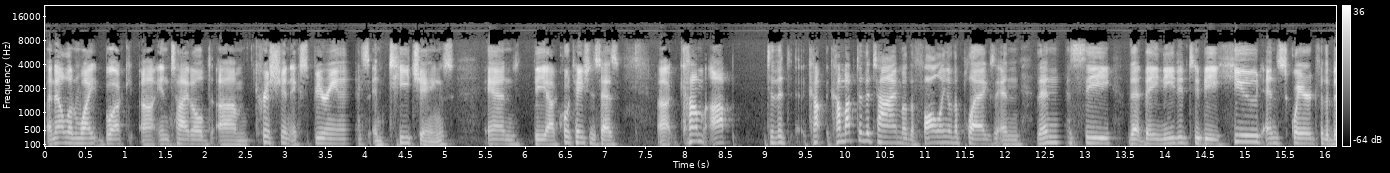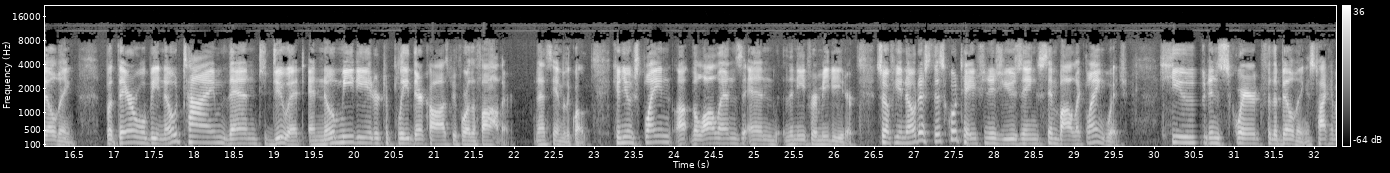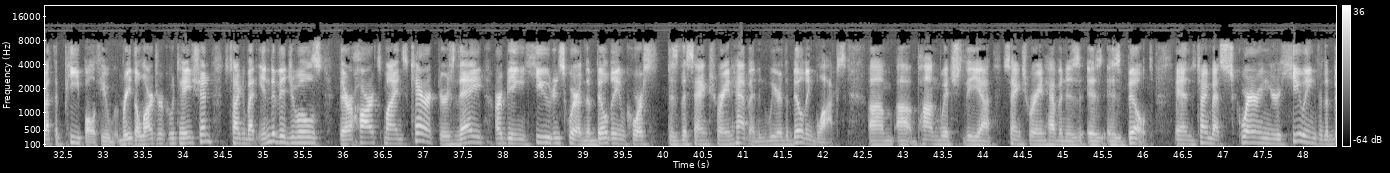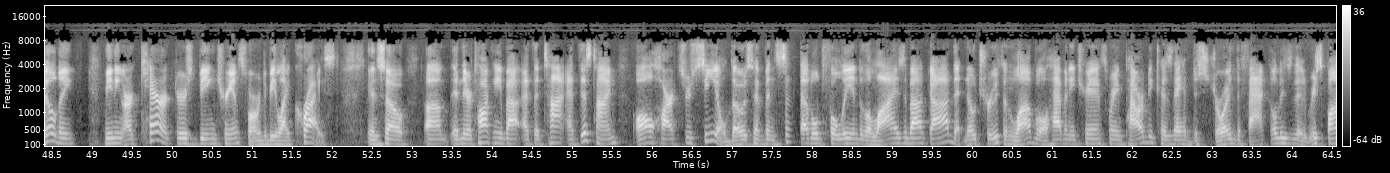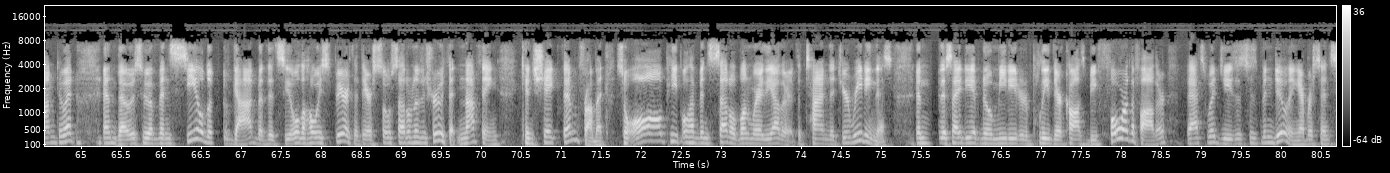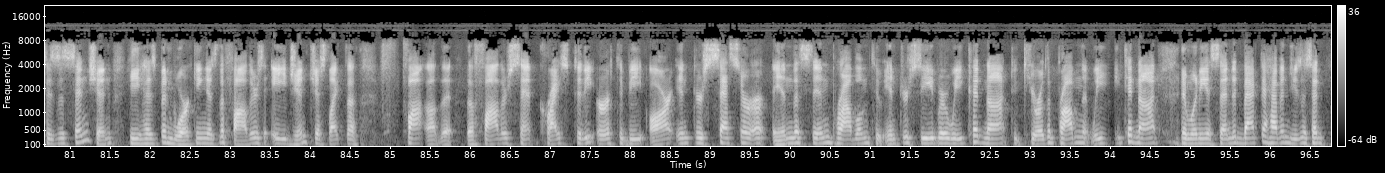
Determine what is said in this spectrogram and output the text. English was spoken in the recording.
an Ellen White book uh, entitled um, Christian Experience and Teachings. And the uh, quotation says, uh, Come up to the come, up to the time of the falling of the plagues and then see that they needed to be hewed and squared for the building but there will be no time then to do it and no mediator to plead their cause before the father that's the end of the quote. Can you explain uh, the law lens and the need for a mediator? So, if you notice, this quotation is using symbolic language hewed and squared for the building. It's talking about the people. If you read the larger quotation, it's talking about individuals, their hearts, minds, characters. They are being hewed and squared. And the building, of course, is the sanctuary in heaven, and we are the building blocks um, uh, upon which the uh, sanctuary in heaven is, is, is built. And talking about squaring or hewing for the building, meaning our characters being transformed to be like Christ. And so, um, and they're talking about at the time, at this time, all hearts are sealed. Those have been settled fully into the lies about God, that no truth and love will have any transferring power because they have destroyed the faculties that respond to it. And those who have been sealed of God, but that seal of the Holy Spirit, that they are so settled in the truth that nothing can shake them from it. So all people have been settled one way or the other at the time that you're reading this. And this idea of no mediator to plead their cause before the Father, that's what Jesus has been doing ever since his ascension. He has been working as the Father's agent, just like the uh, the, the Father sent Christ to the earth to be our intercessor in the sin problem, to intercede where we could not, to cure the problem that we could not. And when he ascended back to heaven, Jesus said,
